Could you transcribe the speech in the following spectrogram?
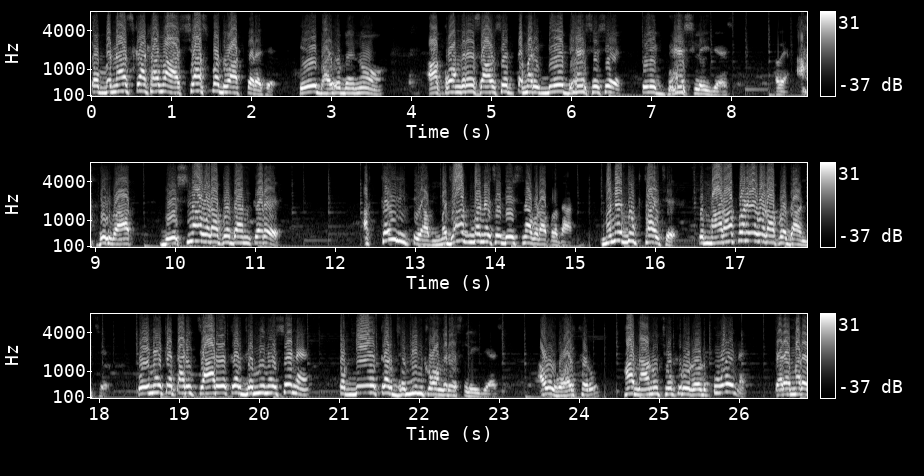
તો બનાસકાંઠામાં હાસ્યાસ્પદ વાત કરે છે કે એ ભાઈઓ બહેનો આ કોંગ્રેસ આવશે તમારી બે ભેંસ હશે તો એક ભેંસ લઈ જશે હવે આવી વાત દેશના વડાપ્રધાન કરે, આ કઈ રીતે? આ મજાક બને છે દેશના વડાપ્રધાન. મને દુઃખ થાય છે કે મારા પણ એ વડાપ્રધાન છે. કોઈને કે તારી ચાર એકર જમીન હશે ને, તો બે એકર જમીન કોંગ્રેસ લઈ જાય આવું હોય ખરું? હા, નાનું છોકરું રડતું હોય ને, ત્યારે અમારે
